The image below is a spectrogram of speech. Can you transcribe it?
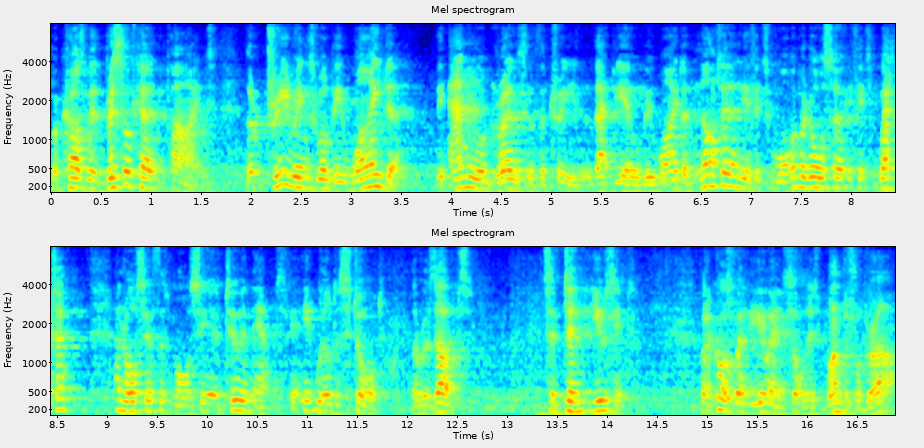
Because with bristlecone pines, the tree rings will be wider. The annual growth of the tree that year will be wider, not only if it's warmer, but also if it's wetter, and also if there's more CO2 in the atmosphere. It will distort the results. So don't use it. But of course, when the UN saw this wonderful graph,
